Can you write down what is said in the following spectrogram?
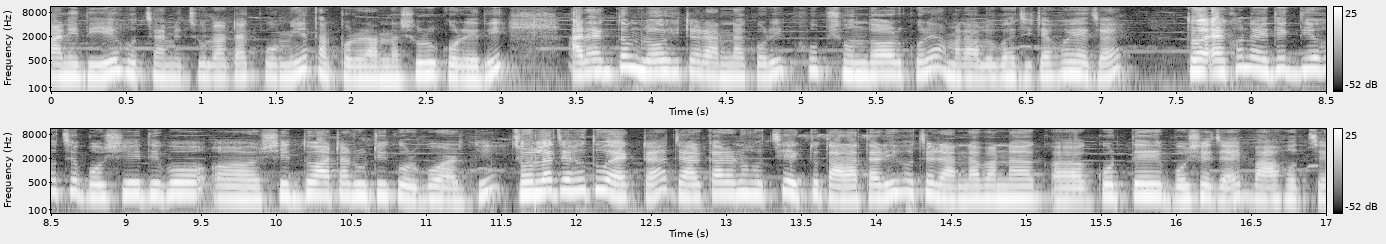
পানি দিয়ে হচ্ছে আমি চুলাটা কমিয়ে তারপরে রান্না শুরু করে দিই। আর একদম লো হিটে রান্না করি, খুব সুন্দর করে আমার আলু ভাজিটা হয়ে যায়। তো এখন এদিক দিয়ে হচ্ছে বসিয়ে দিব সিদ্ধ আটা রুটি করব আর কি। চুলা যেহেতু একটা, যার কারণে হচ্ছে একটু তাড়াতাড়ি হচ্ছে রান্না বান্না করতে বসে যায় বা হচ্ছে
